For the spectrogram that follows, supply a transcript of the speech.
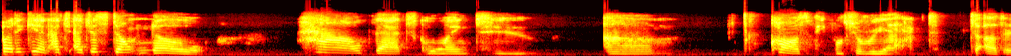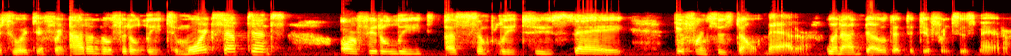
But again, I, I just don't know how that's going to um, cause people to react to others who are different. I don't know if it'll lead to more acceptance or if it'll lead us simply to say differences don't matter when I know that the differences matter.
